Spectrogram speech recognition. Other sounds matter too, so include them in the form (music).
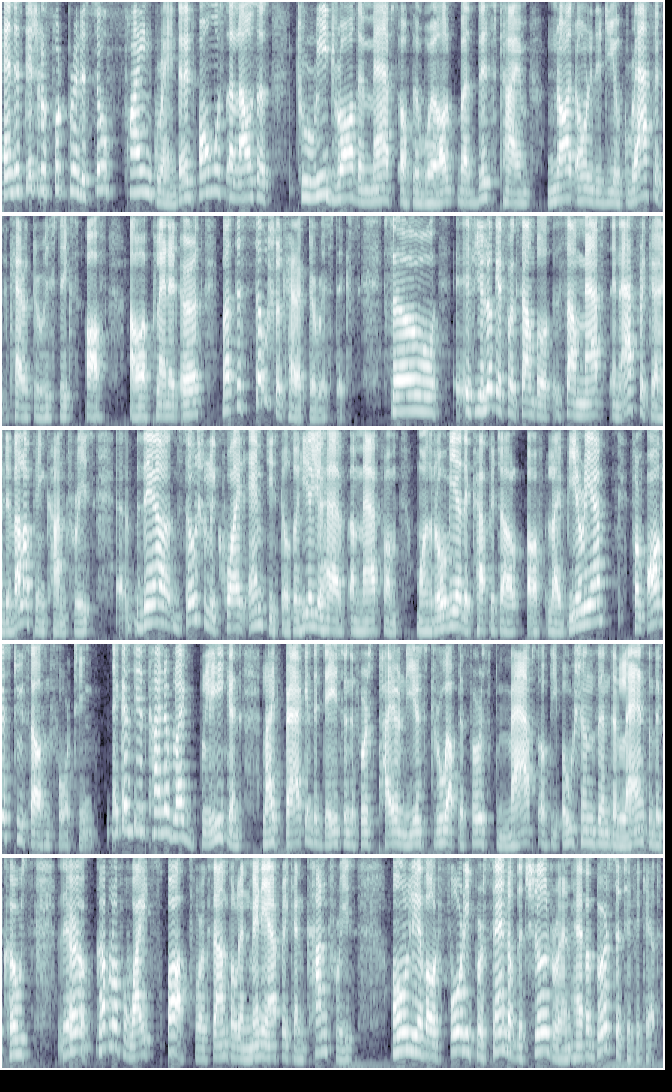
And this digital footprint is so fine-grained that it almost allows us to redraw the maps of the world, but this time not only the geographic characteristics of our planet Earth, but the social characteristics. So if you look at, for example, some maps in Africa and developing countries, uh, they are socially quite empty still. So here you have a map from Monrovia, the capital of Liberia, from August 2014. You can see it's kind of like bleak and like back in the days when the first pioneers drew up the first maps of the oceans and the lands and the coasts. There are a couple of white spots, for example, in many African countries only about 40% of the children have a birth certificate.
